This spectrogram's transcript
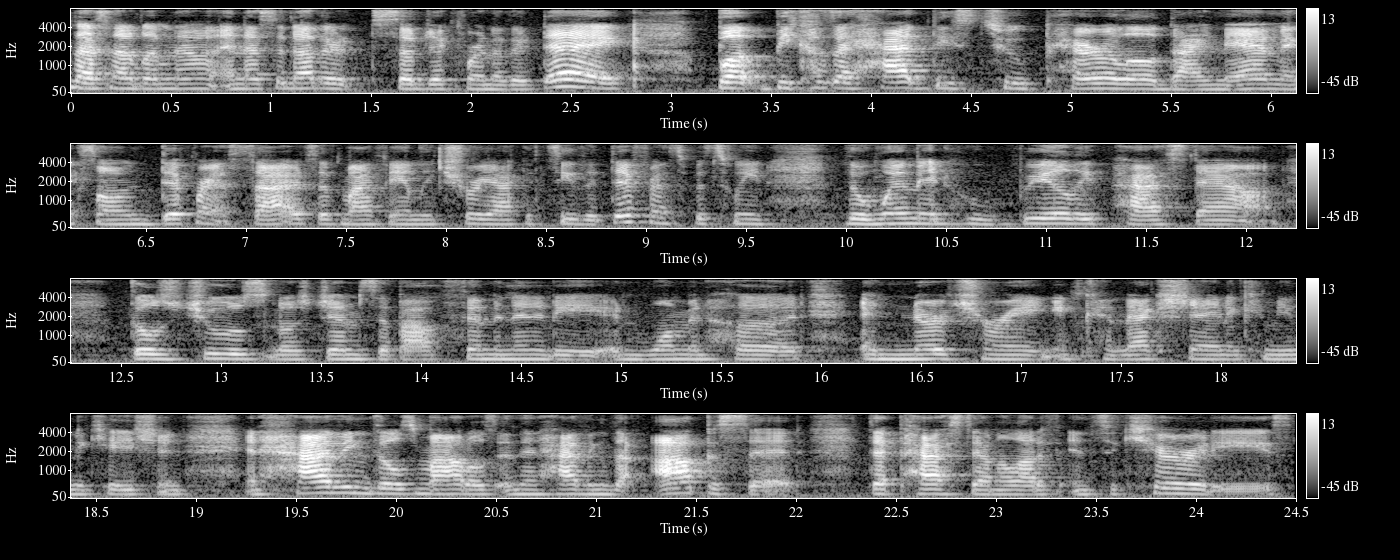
That's not a blame them. And that's another subject for another day. But because I had these two parallel dynamics on different sides of my family tree, I could see the difference between the women who really passed down those jewels and those gems about femininity and womanhood and nurturing and connection and communication and having those models and then having the opposite that pass down a lot of insecurities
